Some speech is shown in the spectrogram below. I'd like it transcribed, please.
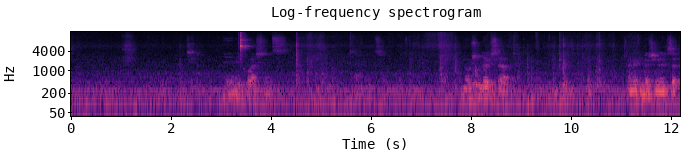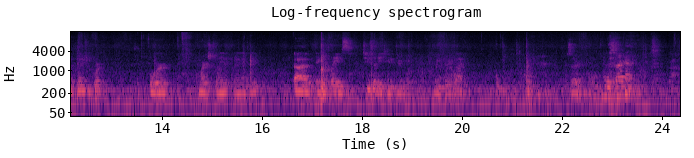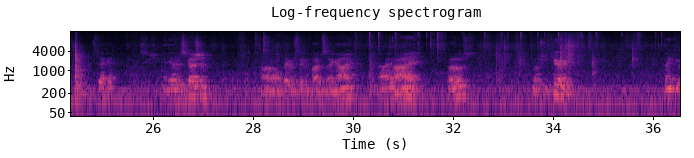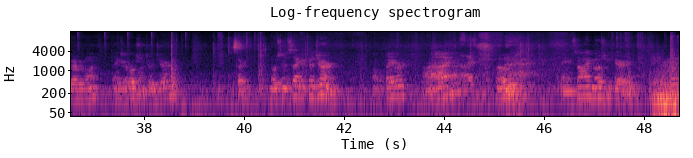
Any questions? Motion to accept. I make a motion to accept the claims report for March twentieth, twenty nineteen. Uh, and claims two seventy-two through three thirty-five. Sorry. Do a second? Second. Any other discussion? Not all in favor signify by saying aye. Aye. Aye. Opposed? Motion carried. Thank you, everyone. Make a motion to adjourn. Second. Motion is second to adjourn. All in favor? Aye. Opposed? Same sign, motion carried.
